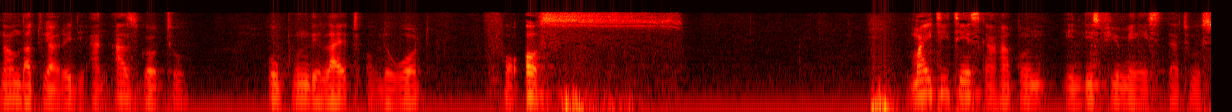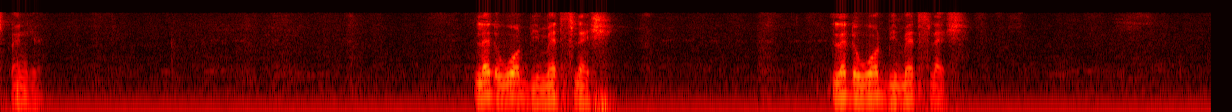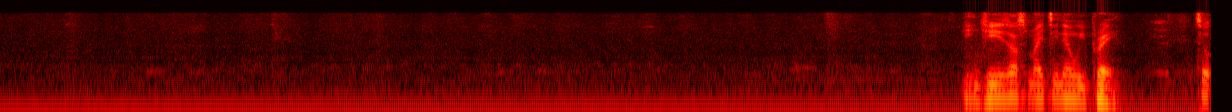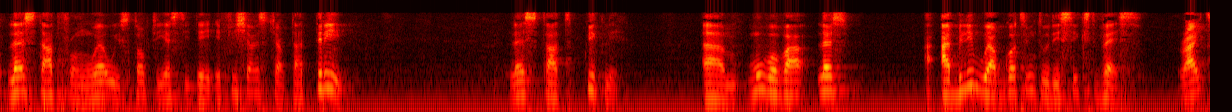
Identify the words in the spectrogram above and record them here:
now that we are ready and ask God to open the light of the word for us. Mighty things can happen in these few minutes that we'll spend here. Let the word be made flesh. Let the word be made flesh. In Jesus' mighty name we pray. So let's start from where we stopped yesterday Ephesians chapter 3. Let's start quickly. Um, move over. Let's. I believe we have gotten to the sixth verse, right?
